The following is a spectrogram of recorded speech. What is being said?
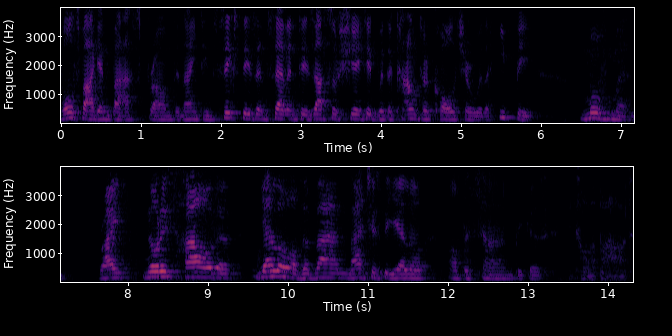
Volkswagen bus from the 1960s and 70s associated with the counterculture, with the hippie movement, right? Notice how the yellow of the van matches the yellow of the sun because it's all about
